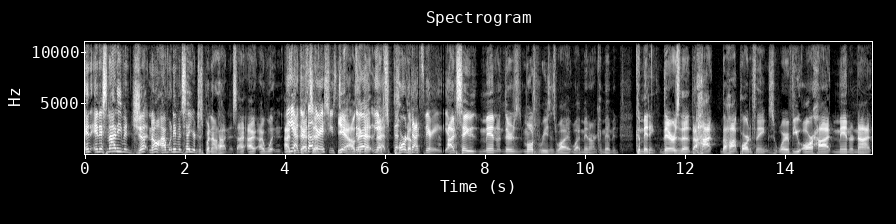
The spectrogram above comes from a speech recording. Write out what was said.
And and it's not even just no, I wouldn't even say you're just putting out hotness. I I, I wouldn't. I yeah, there's other a- issues, too. Yeah, I was There like are- that, yeah, that's that- part of that's it. That's very- yeah. I'd say men. There's multiple reasons why why men aren't commitment committing. There's the the hot the hot part of things where if you are hot, men are not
